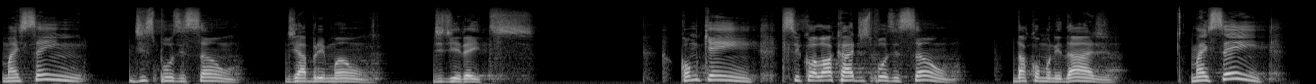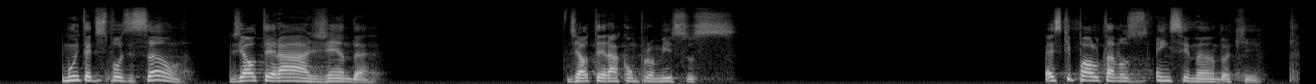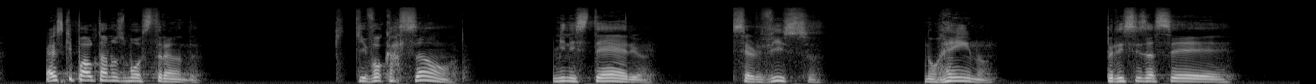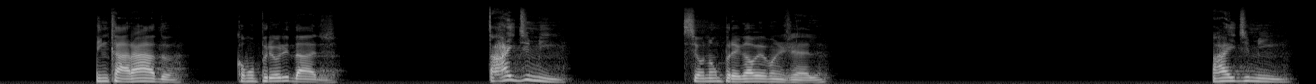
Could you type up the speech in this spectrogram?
mas sem disposição de abrir mão de direitos. Como quem se coloca à disposição da comunidade, mas sem muita disposição de alterar a agenda, de alterar compromissos. É isso que Paulo está nos ensinando aqui. É isso que Paulo está nos mostrando. Que vocação, ministério, serviço no reino precisa ser encarado como prioridade. Ai de mim se eu não pregar o Evangelho. Ai de mim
